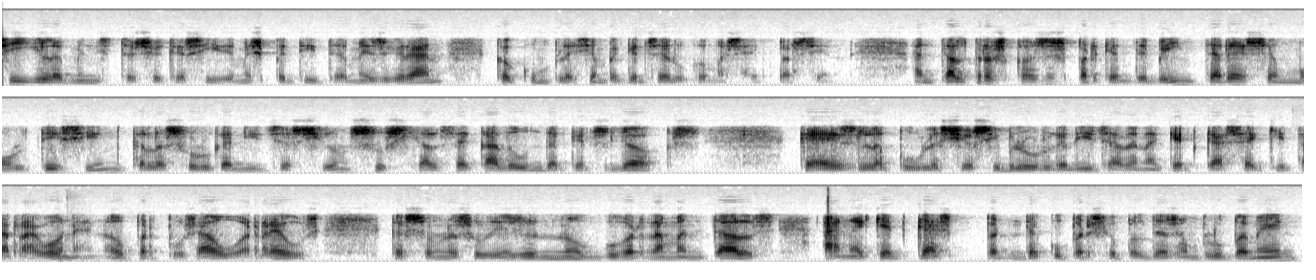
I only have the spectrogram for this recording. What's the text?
sigui l'administració que sigui més petita, més gran, que compleixin amb aquest 0,7%. Entre altres coses perquè també interessa moltíssim que les organitzacions socials de cada un d'aquests llocs, que és la població civil organitzada en aquest cas aquí a Tarragona, no? per posar-ho a Reus, que són les organitzacions no governamentals, en aquest cas de cooperació pel desenvolupament,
